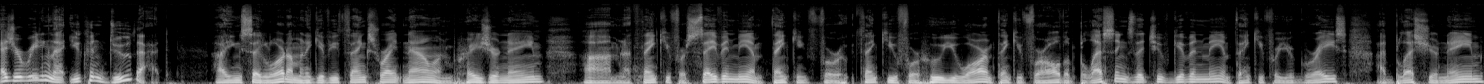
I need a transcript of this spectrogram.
As you're reading that, you can do that. Uh, you can say, Lord, I'm going to give you thanks right now and praise your name. Uh, I'm going to thank you for saving me. I'm thanking for thank you for who you are. I'm thank you for all the blessings that you've given me. I'm thank you for your grace. I bless your name.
